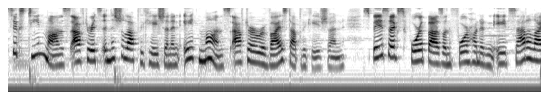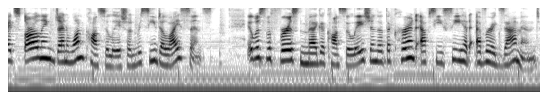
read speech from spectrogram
16 months after its initial application and 8 months after a revised application, SpaceX 4,408 satellite Starlink Gen 1 constellation received a license. It was the first mega constellation that the current FCC had ever examined.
